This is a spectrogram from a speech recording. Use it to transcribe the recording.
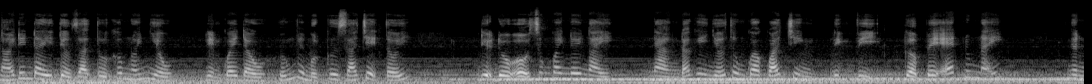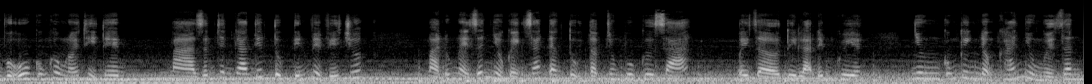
Nói đến đây tiểu giả tử không nói nhiều, liền quay đầu hướng về một cư xá chạy tới. Địa đồ ở xung quanh nơi này, Nàng đã ghi nhớ thông qua quá trình định vị GPS lúc nãy. Ngân Vũ cũng không nói thì thêm, Mà dẫn chân ga tiếp tục tiến về phía trước. Mà lúc này rất nhiều cảnh sát đang tụ tập trong khu cư xá. Bây giờ tuy là đêm khuya, Nhưng cũng kinh động khá nhiều người dân.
